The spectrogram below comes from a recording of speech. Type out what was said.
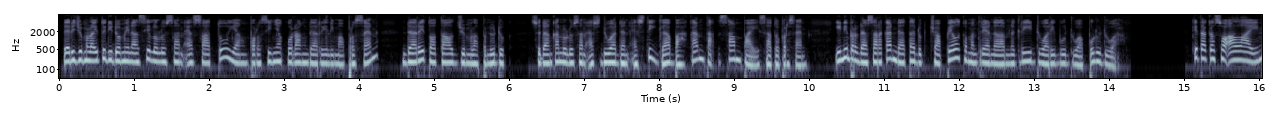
Dari jumlah itu didominasi lulusan S1 yang porsinya kurang dari 5 persen dari total jumlah penduduk. Sedangkan lulusan S2 dan S3 bahkan tak sampai 1 persen. Ini berdasarkan data Dukcapil Kementerian Dalam Negeri 2022. Kita ke soal lain.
